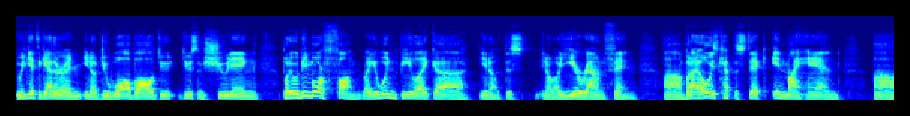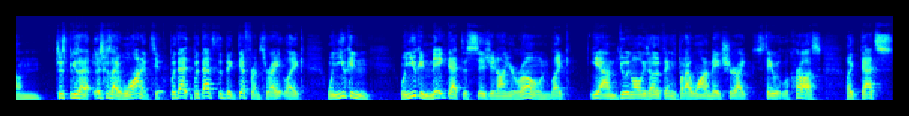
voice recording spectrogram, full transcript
we'd get together and you know do wall ball, do do some shooting, but it would be more fun. Like it wouldn't be like uh, you know this you know a year round thing. Um, but I always kept the stick in my hand. Um, just because I just because I wanted to. But that but that's the big difference, right? Like when you can when you can make that decision on your own, like yeah, I'm doing all these other things, but I want to make sure I stay with lacrosse. Like that's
